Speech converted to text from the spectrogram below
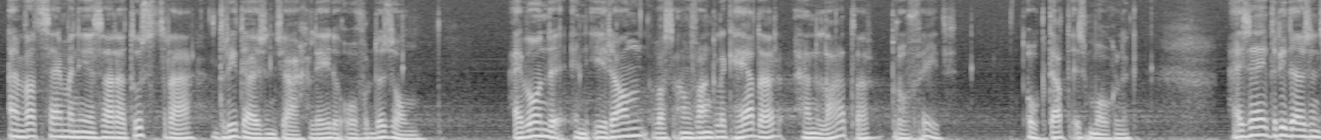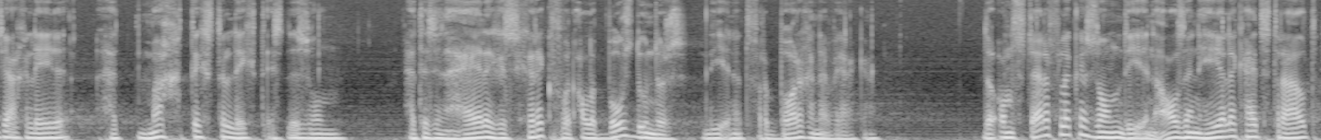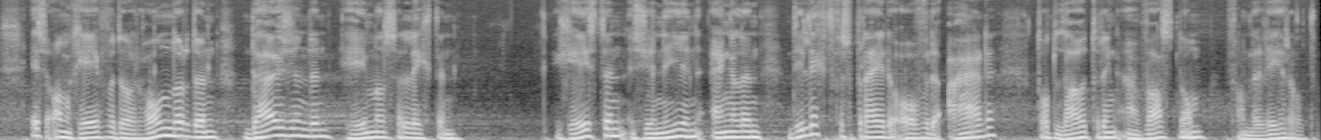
En wat zei meneer Zarathustra 3000 jaar geleden over de zon? Hij woonde in Iran, was aanvankelijk herder en later profeet. Ook dat is mogelijk. Hij zei 3000 jaar geleden: Het machtigste licht is de zon. Het is een heilige schrik voor alle boosdoenders die in het verborgene werken. De onsterfelijke zon die in al zijn heerlijkheid straalt, is omgeven door honderden, duizenden hemelse lichten. Geesten, genieën, engelen die licht verspreiden over de aarde tot loutering en wasdom van de wereld.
